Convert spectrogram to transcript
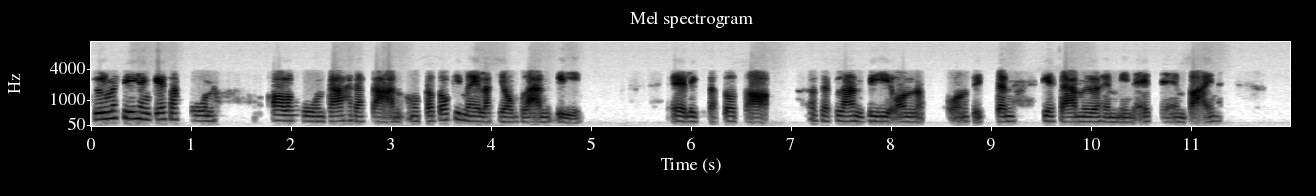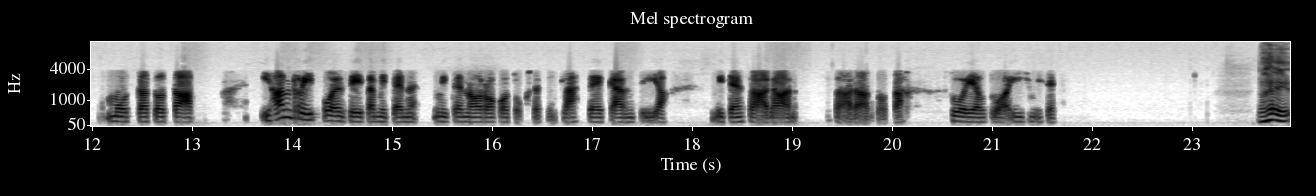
kyllä me siihen kesäkuun alkuun tähdätään, mutta toki meilläkin on plan B. Eli tota, se plan B on, on sitten kesää myöhemmin eteenpäin. Mutta tota, ihan riippuen siitä, miten, miten nuo rokotukset nyt lähtee käyntiin ja miten saadaan, saadaan tota, suojeltua ihmiset. No hei,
